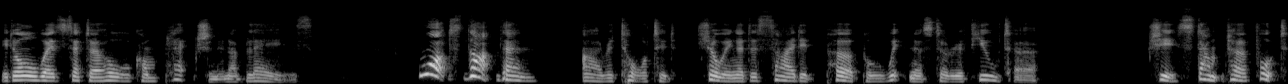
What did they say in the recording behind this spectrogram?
it always set her whole complexion in a blaze. "What's that, then?" I retorted, showing a decided purple witness to refute her. She stamped her foot,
